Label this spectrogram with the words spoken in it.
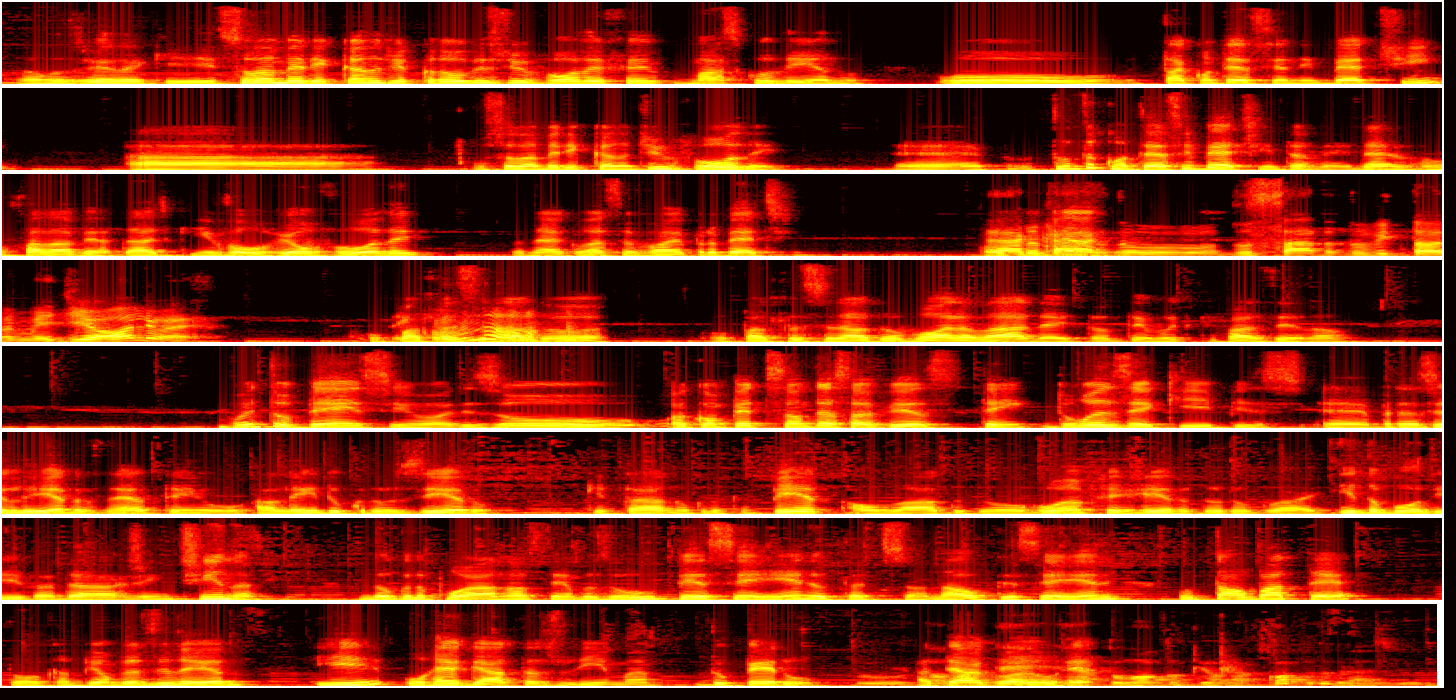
Vamos ver aqui. Sul-Americano de clubes de vôlei masculino. Está acontecendo em Betim a... o Sul-Americano de vôlei. É... tudo acontece em Betim também, né? Vamos falar a verdade que envolveu vôlei, o negócio vai para Betim. É a casa do, do Sada do Vitório Medioli, ué. O patrocinador, o patrocinador mora lá, né? Então não tem muito o que fazer, não. Muito bem, senhores. O, a competição dessa vez tem duas equipes é, brasileiras, né? Tem o, além do Cruzeiro, que está no grupo B, ao lado do Juan Ferreira do Uruguai e do Bolívar da Argentina. No grupo A nós temos o PCN, o tradicional PCN, o Taubaté, atual campeão brasileiro, e o Regatas Lima do Peru. Até agora o é atual campeão da Copa do Brasil.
